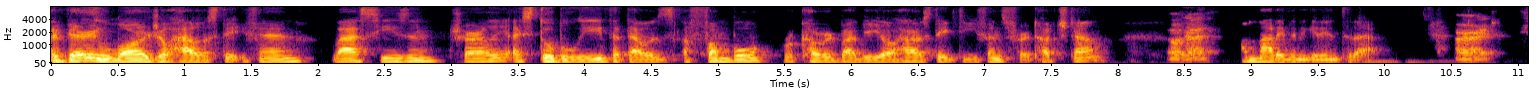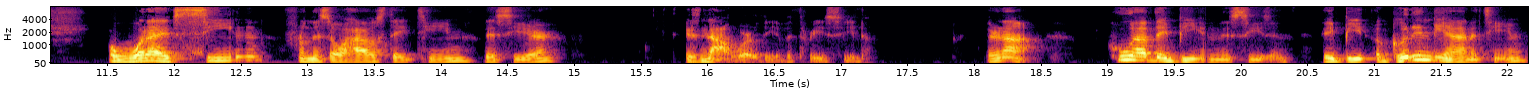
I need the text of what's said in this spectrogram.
a very large Ohio State fan last season, Charlie. I still believe that that was a fumble recovered by the Ohio State defense for a touchdown. Okay. I'm not even going to get into that. All right. But what I've seen from this Ohio State team this year is not worthy of a three seed. They're not. Who have they beaten this season? They beat a good Indiana team.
